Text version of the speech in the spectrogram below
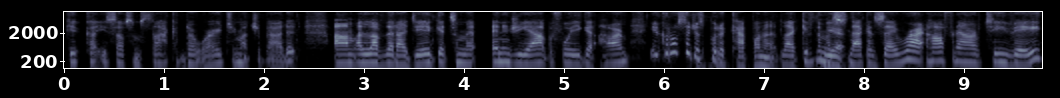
get cut yourself some slack and don't worry too much about it um, i love that idea get some energy out before you get home you could also just put a cap on it like give them a Yeah. snack and say right half an hour of tv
